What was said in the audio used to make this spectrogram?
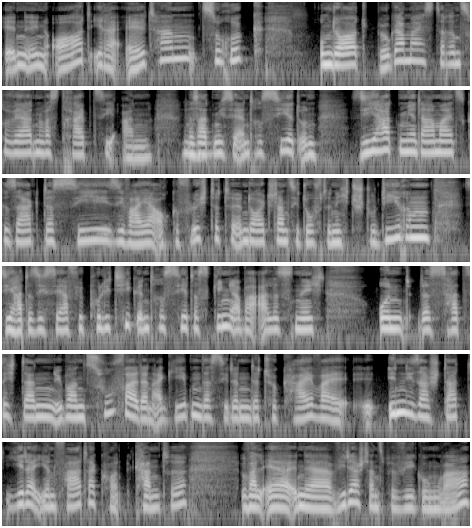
in den Ort ihrer Eltern zurück, um dort Bürgermeisterin zu werden. Was treibt sie an? Das mhm. hat mich sehr interessiert. Und sie hat mir damals gesagt, dass sie, sie war ja auch Geflüchtete in Deutschland, sie durfte nicht studieren. Sie hatte sich sehr für Politik interessiert. Das ging aber alles nicht. Und das hat sich dann über einen Zufall dann ergeben, dass sie dann in der Türkei, weil in dieser Stadt jeder ihren Vater kannte, weil er in der Widerstandsbewegung war,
